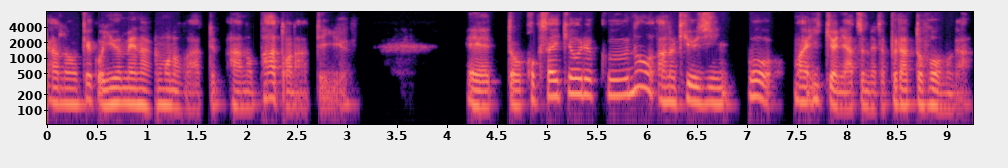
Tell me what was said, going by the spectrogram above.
あの結構有名なものがあって、あのパートナーっていう、えーっと、国際協力のあの求人を、まあ、一挙に集めたプラットフォームが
